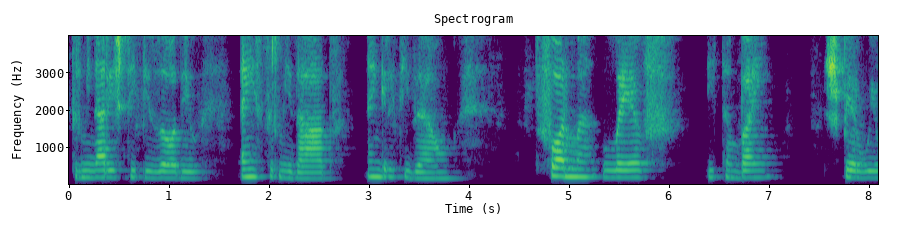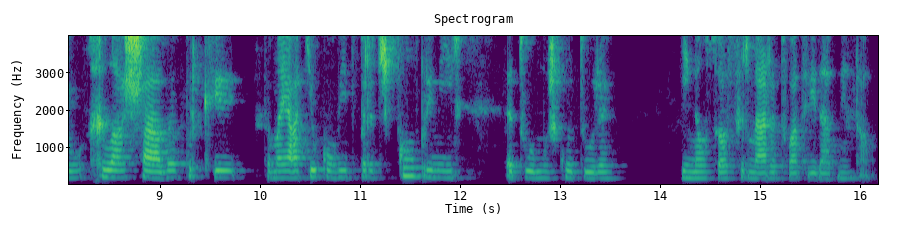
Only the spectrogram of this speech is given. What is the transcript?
terminar este episódio em serenidade, em gratidão, de forma leve e também, espero eu, relaxada, porque também há aqui o convite para descomprimir a tua musculatura e não só serenar a tua atividade mental.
